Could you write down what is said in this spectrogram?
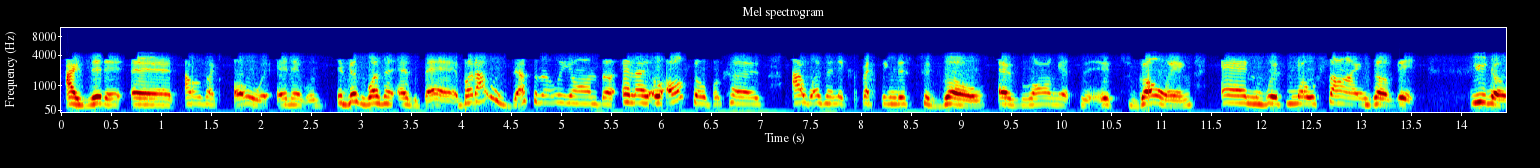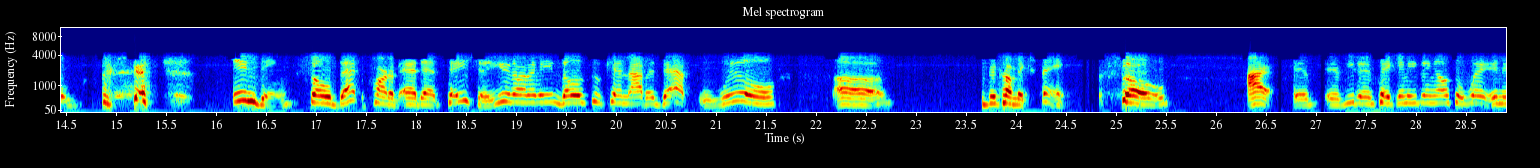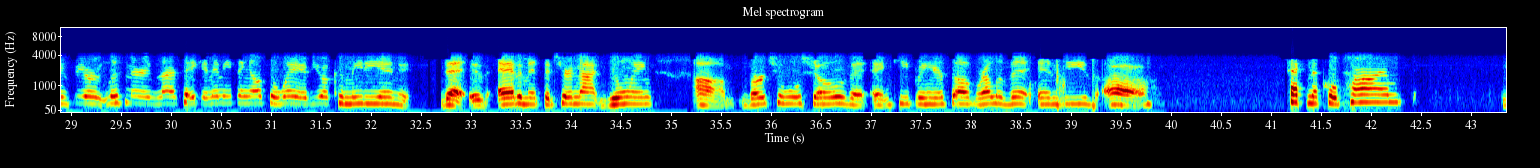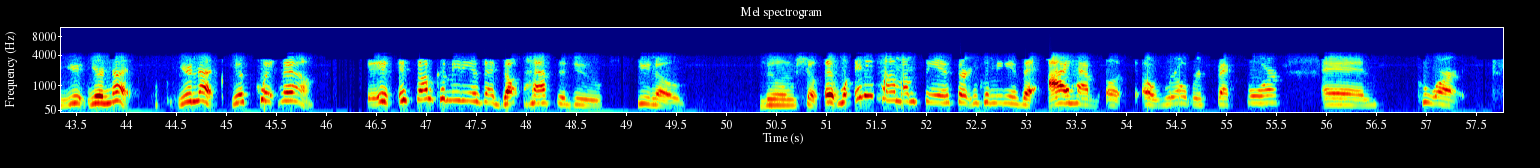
I did it and I was like, oh, and it was it just wasn't as bad. But I was definitely on the and I also because I wasn't expecting this to go as long as it's going and with no signs of it, you know, ending. So that's part of adaptation. You know what I mean? Those who cannot adapt will uh become extinct. So I if if you didn't take anything else away, and if your listener is not taking anything else away, if you're a comedian that is adamant that you're not doing um, virtual shows and, and keeping yourself relevant in these uh, technical times, you, you're nuts. You're nuts. Just quit now. It, it's some comedians that don't have to do, you know, Zoom show. Anytime I'm seeing certain comedians that I have a, a real respect for, and who are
